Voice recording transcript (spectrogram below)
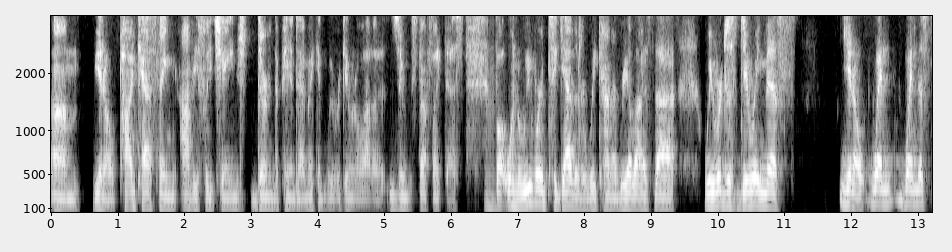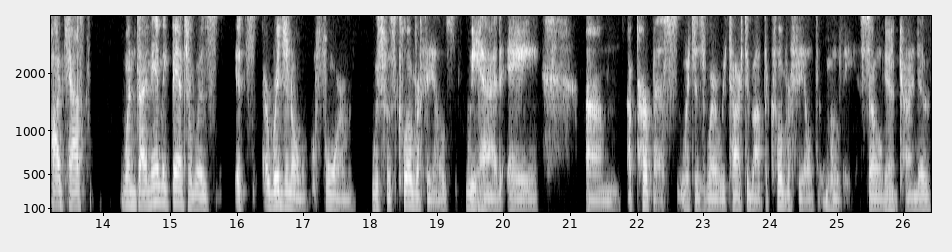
um you know, podcasting obviously changed during the pandemic and we were doing a lot of Zoom stuff like this. Mm. But when we were together, we kind of realized that we were just doing this, you know, when when this podcast when dynamic banter was its original form, which was Cloverfields, we mm. had a um, a purpose, which is where we talked about the Cloverfield movie. So yeah. we kind of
